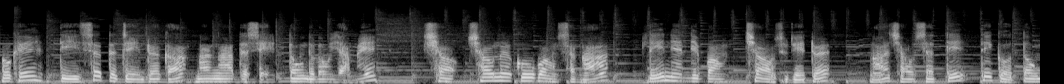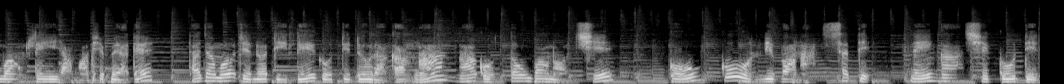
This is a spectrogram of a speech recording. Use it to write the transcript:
โอเคဒီဆက်တဲ့ချိန်အတွက်က9 9 30 3တလုံးရမယ်6 6နဲ့9ပေါင်း15 4နဲ့2ပေါင်း6ဆိုတဲ့အတွက် 961တစ်ကို3ပေါင်း4ရမှာဖြစ်ပြရတယ်။ဒါကြောင့်မို့ကျွန်တော်ဒီ4ကိုတစ်တိုးတာက9 9ကို3ပေါင်းတော့8 9 9ကို2ပေါင်းတာ17 4 5 8 9တစ်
